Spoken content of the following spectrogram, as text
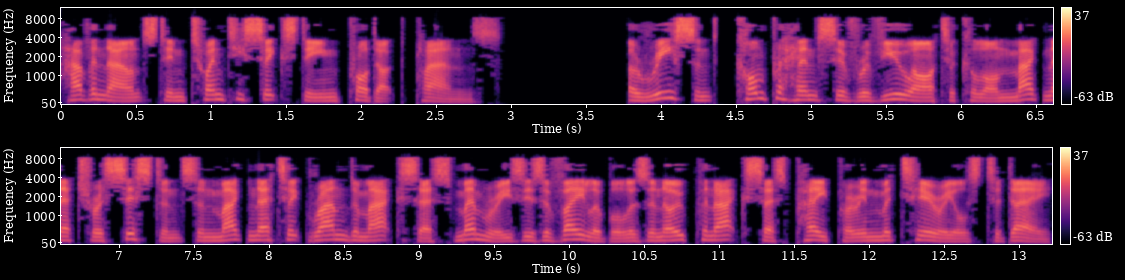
have announced in 2016 product plans. A recent, comprehensive review article on magnetoresistance and magnetic random access memories is available as an open access paper in Materials Today.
